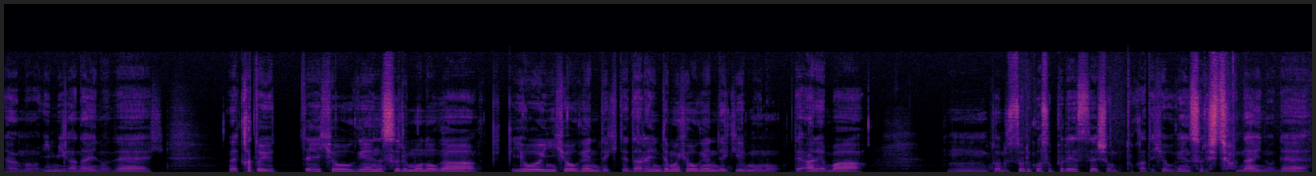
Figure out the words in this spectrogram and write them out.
あの意味がないのでかといって表現するものが容易に表現できて誰にでも表現できるものであればうんそれこそプレイステーションとかで表現する必要はないので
